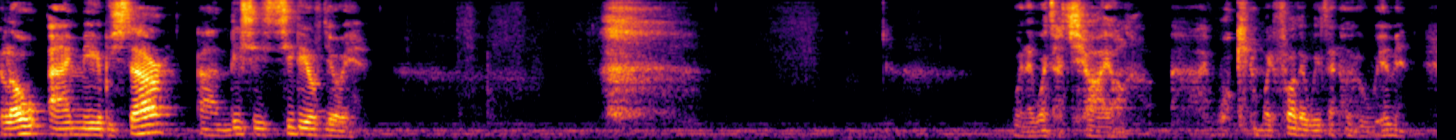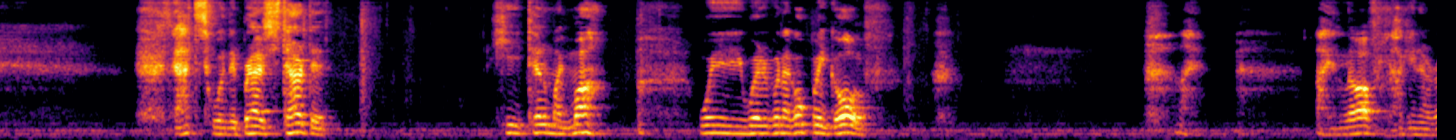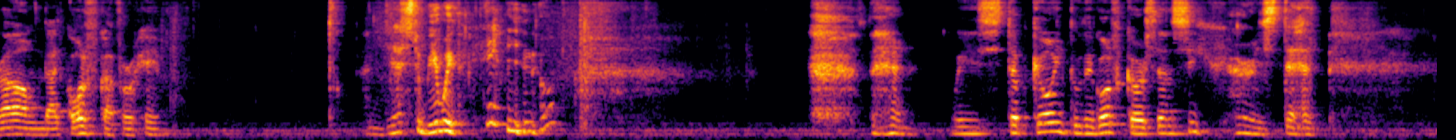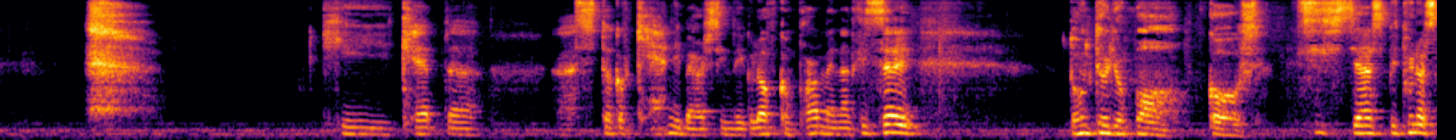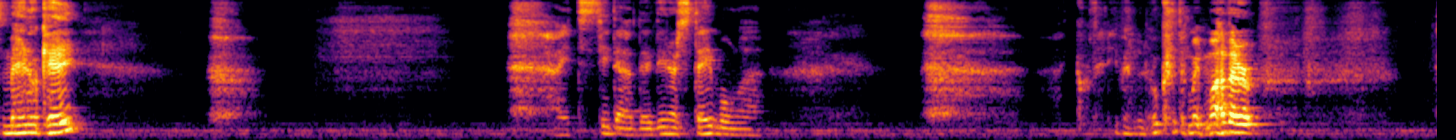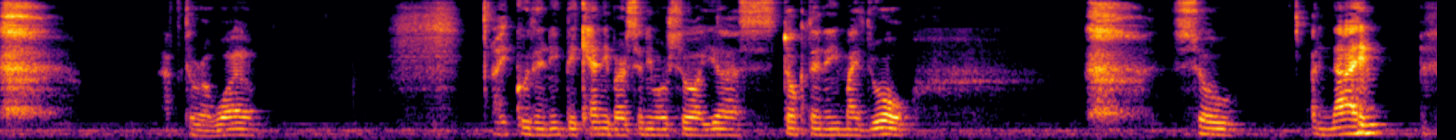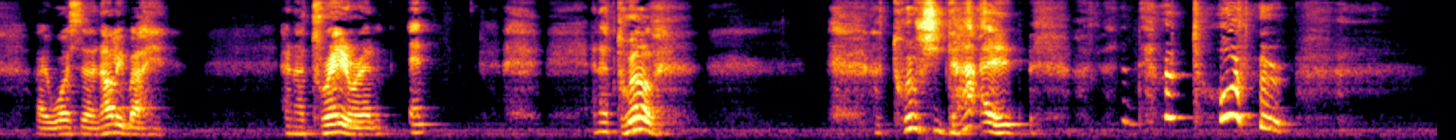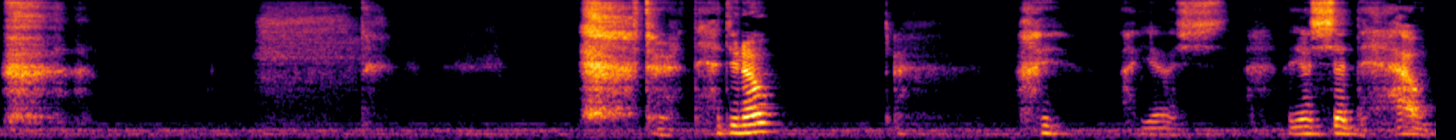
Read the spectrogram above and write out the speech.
Hello, I'm Miguel Pizar, and this is City of Joy. When I was a child, I walked in my father with another woman. That's when the bride started. He tell my mom we were gonna go play golf. I, I love looking around that golf cart for him. And just to be with him, you know? Then we stopped going to the golf course and see her instead. He kept a, a stock of candy bars in the glove compartment and he said, Don't tell your pa, cause this is just between us men, okay? I'd sit at the dinner table. Uh, I couldn't even look at my mother. After a while, I couldn't eat the candy bars anymore, so I just stuck them in my drawer. So at nine, I was an alibi and a traitor, and and and at twelve, at twelve she died. I never told her. After that, you know, I, I just, I just shut down.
